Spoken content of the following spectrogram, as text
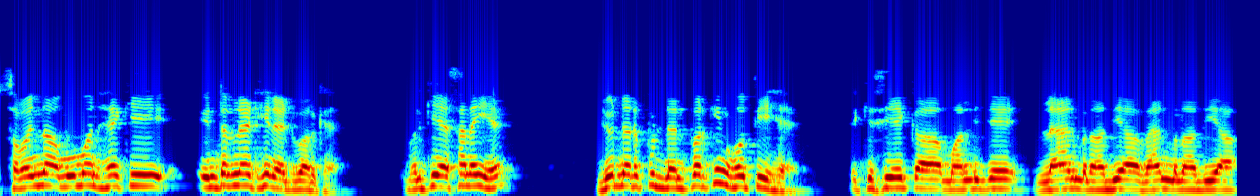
समझना अमूमन है कि इंटरनेट ही नेटवर्क है, बल्कि ऐसा नहीं है। जो नेटवर्किंग होती है किसी एक मान लीजिए लैन बना दिया वैन बना दिया,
